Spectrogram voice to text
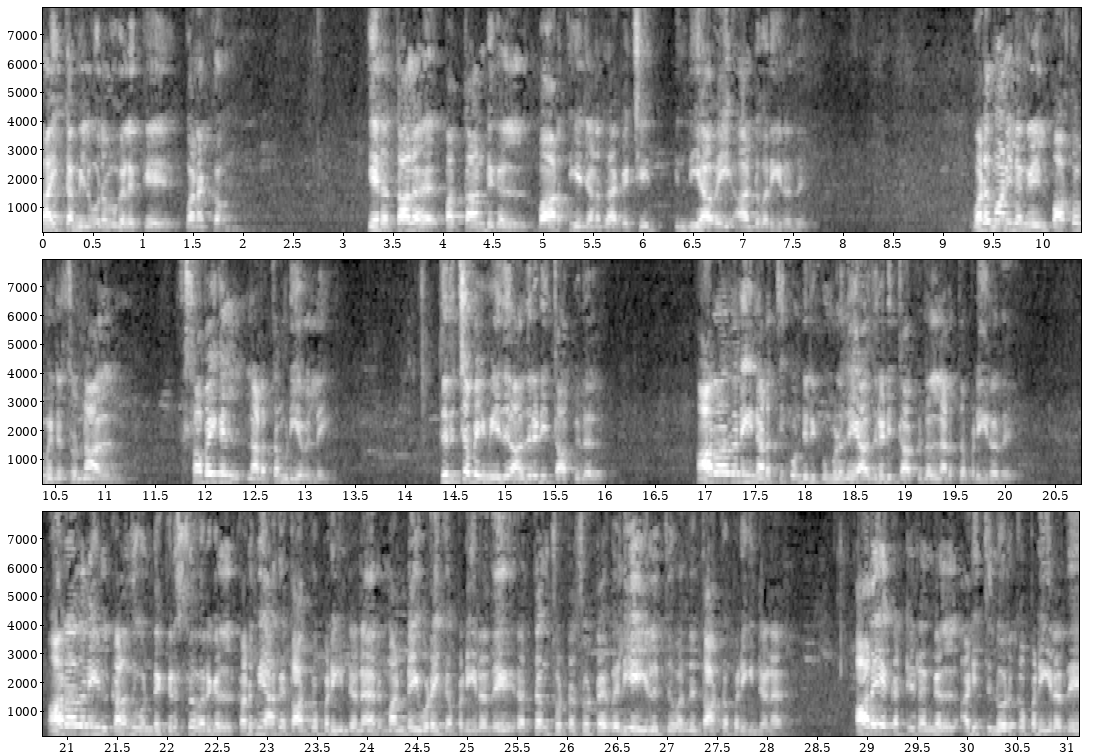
தாய் தமிழ் உறவுகளுக்கு வணக்கம். ஏறத்தாழ பத்தாண்டுகள் பாரதிய ஜனதா கட்சி இந்தியாவை ஆண்டு வருகிறது. வடமாநிலங்களில் பார்த்தோம் என்று சொன்னால் சபைகள் நடத்த முடியவில்லை. திருச்சபை மீது அதிரடி தாக்குதல். ஆராதனை நடத்தி கொண்டிருக்கும் பொழுதே அதிரடி தாக்குதல் நடத்தப்படுகிறது. ஆராதனையில் கலந்து கொண்ட கிறிஸ்தவர்கள் கடுமையாக தாக்கப்படுகின்றனர். மண்டை உடைக்கப்படுகிறது. ரத்தம் சொட்ட சொட்ட வெளியே இழுத்து வந்து தாக்கப்படுகின்றனர். ஆலய கட்டிடங்கள் அடித்து நொறுக்கப்படுகிறது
